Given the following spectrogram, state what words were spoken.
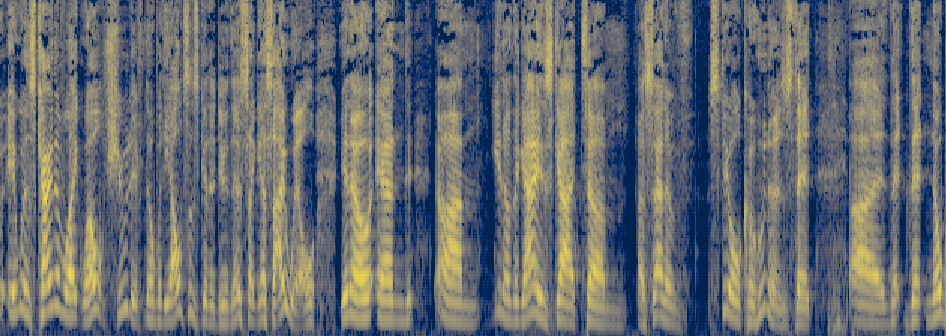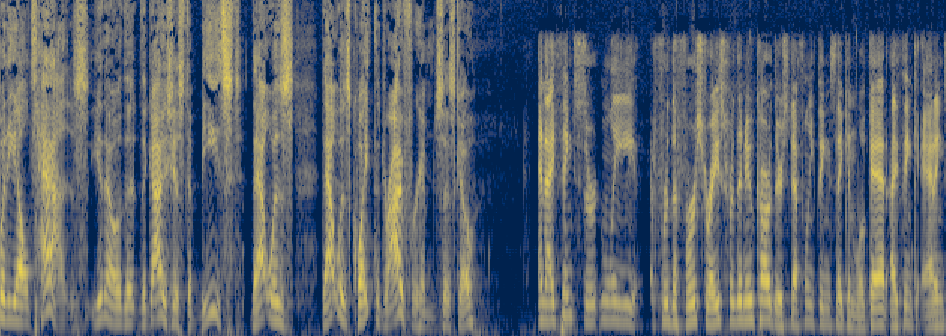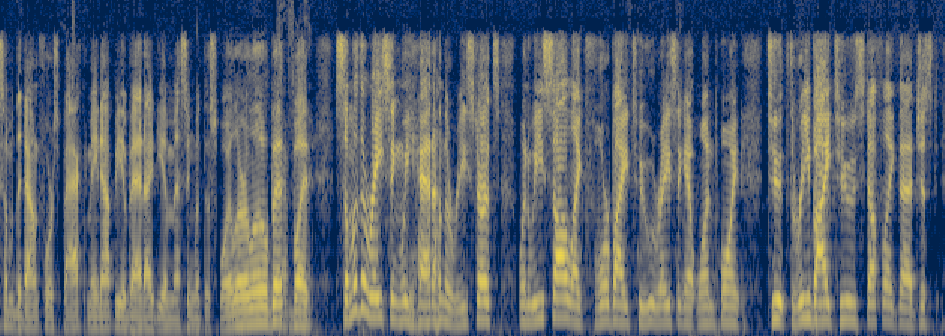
It was kind of like, well, shoot, if nobody else is going to do this, I guess I will, you know. And um, you know, the guy's got um, a set of steel kahunas that uh, that that nobody else has. You know, the the guy's just a beast. That was that was quite the drive for him, Cisco. And I think certainly for the first race for the new car, there's definitely things they can look at. I think adding some of the downforce back may not be a bad idea, messing with the spoiler a little bit. But some of the racing we had on the restarts, when we saw like four by two racing at one point, two three by two stuff like that, just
